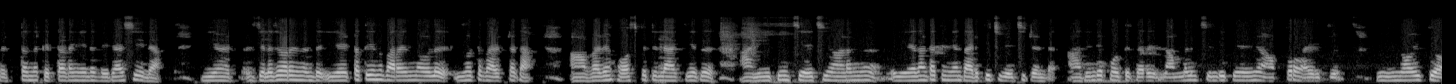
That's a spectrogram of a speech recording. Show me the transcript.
പെട്ടെന്ന് കെട്ടടങ്ങിയതിന്റെ നിരാശയില്ല ഈ ജലജ പറയുന്നുണ്ട് ഈ ഏട്ടത്തി എന്ന് പറയുന്നവൾ ഇങ്ങോട്ട് വരട്ടട. അവളെ ഹോസ്പിറ്റലാക്കിയത് അനിയത്തിയും ചേച്ചിയാണെന്ന് ഏതാണ്ടൊക്കെ ഞാൻ ധരിപ്പിച്ചു വെച്ചിട്ടുണ്ട്. അതിന്റെ പൊട്ടിത്തെറി നമ്മൾ ചിന്തിക്കുന്നതിന് അപ്പുറമായിരിക്കും. നോയിക്കോ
